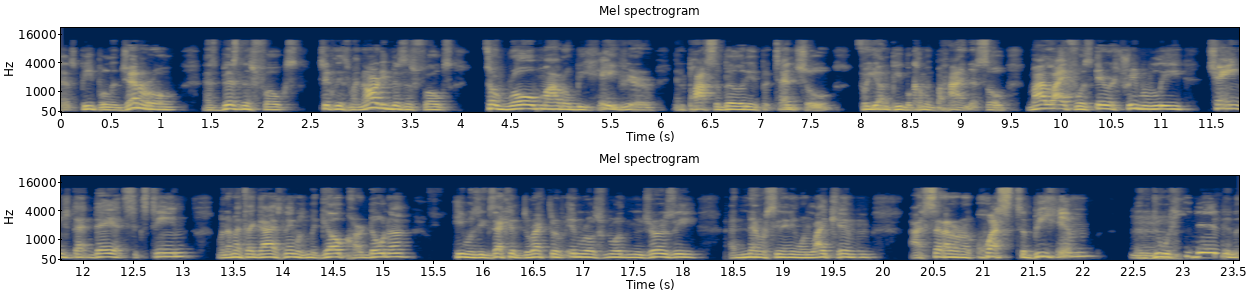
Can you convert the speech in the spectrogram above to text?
as people in general, as business folks, particularly as minority business folks, to role model behavior and possibility and potential for young people coming behind us. So my life was irretrievably changed that day at 16 when I met that guy. His name was Miguel Cardona. He was the executive director of Inroads from Northern New Jersey. I'd never seen anyone like him. I set out on a quest to be him and mm. do what he did. And,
